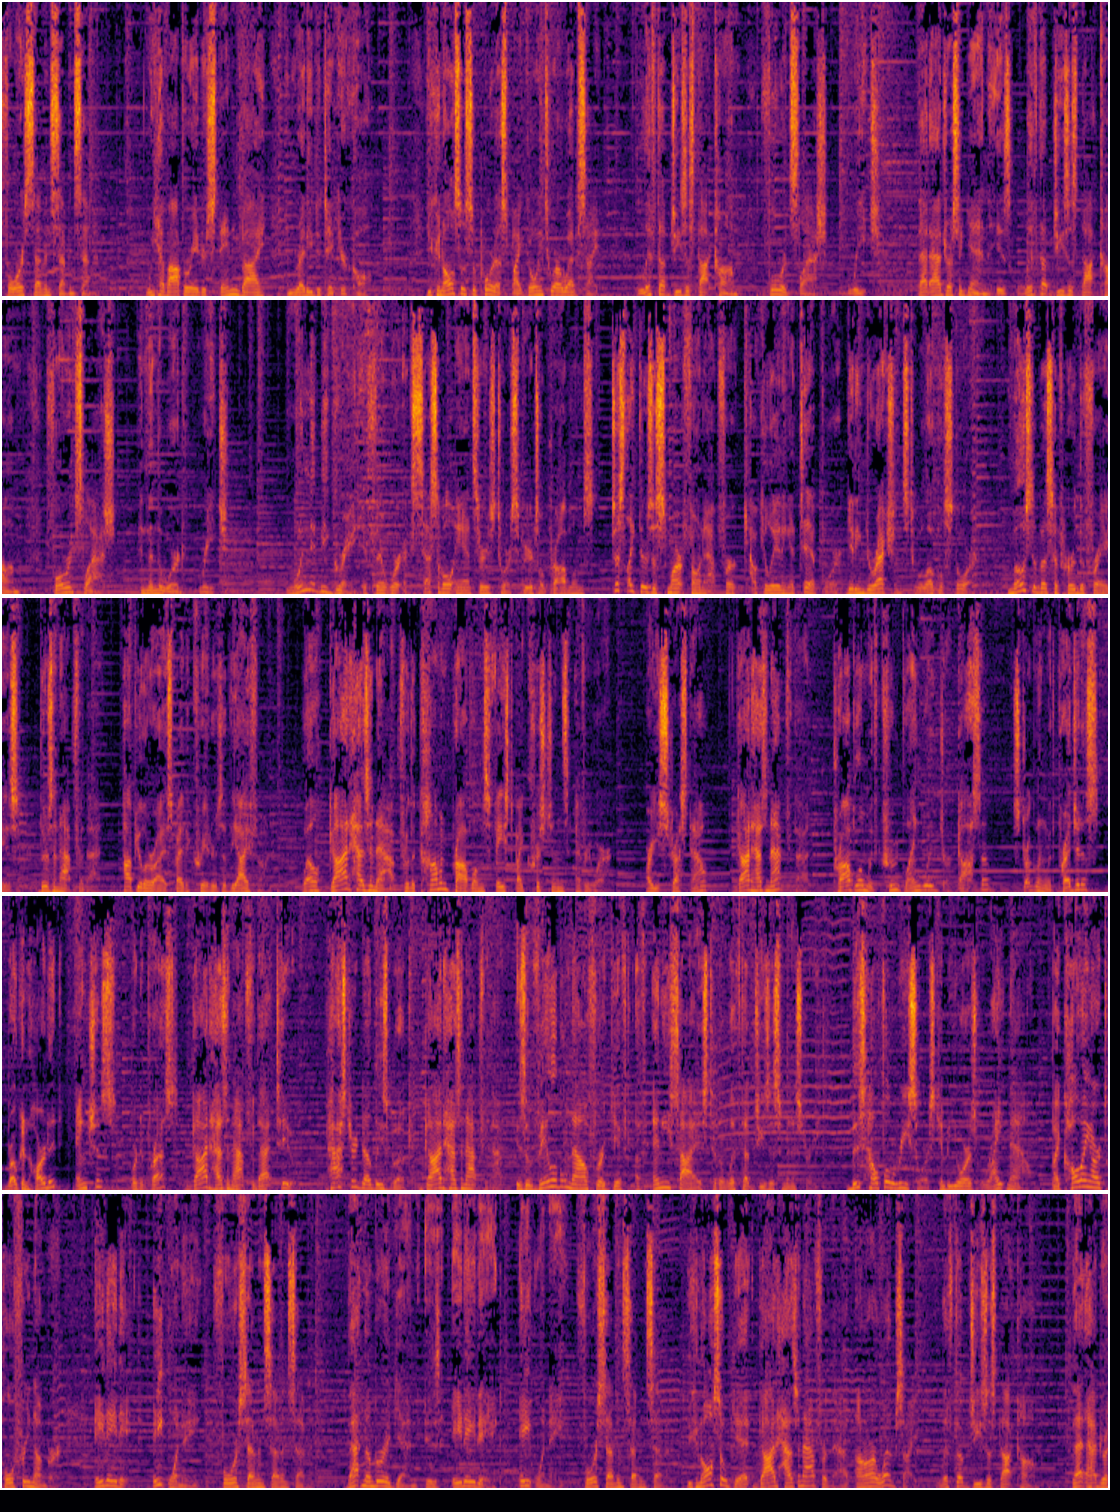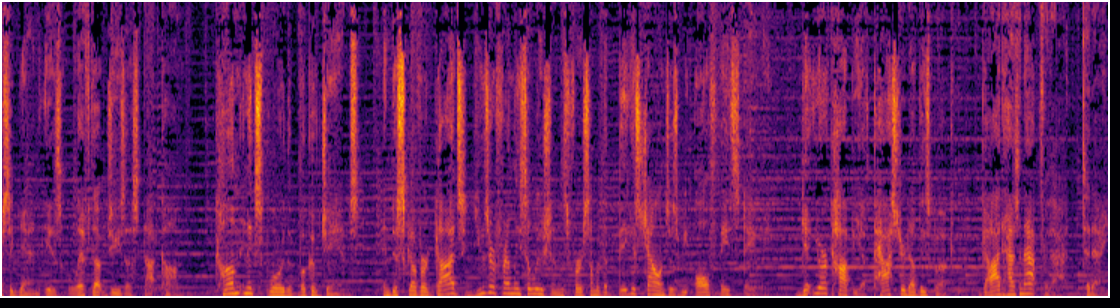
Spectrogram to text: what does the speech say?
4777. We have operators standing by and ready to take your call. You can also support us by going to our website, liftupjesus.com forward slash reach. That address again is liftupjesus.com forward slash and then the word reach. Wouldn't it be great if there were accessible answers to our spiritual problems? Just like there's a smartphone app for calculating a tip or getting directions to a local store. Most of us have heard the phrase, there's an app for that, popularized by the creators of the iPhone. Well, God has an app for the common problems faced by Christians everywhere. Are you stressed out? God has an app for that. Problem with crude language or gossip? Struggling with prejudice? Brokenhearted? Anxious? Or depressed? God has an app for that too. Pastor Dudley's book, God Has an App for That, is available now for a gift of any size to the Lift Up Jesus ministry. This helpful resource can be yours right now by calling our toll free number, 888 818 4777. That number again is 888 818 4777. You can also get God Has an App for That on our website, liftupjesus.com. That address again is liftupjesus.com. Come and explore the book of James and discover God's user friendly solutions for some of the biggest challenges we all face daily. Get your copy of Pastor Dudley's book, God has an app for that today.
